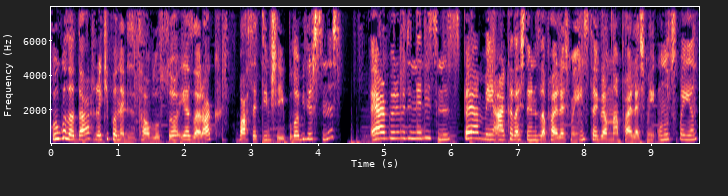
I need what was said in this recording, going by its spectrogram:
Google'a da rakip analizi tablosu yazarak bahsettiğim şeyi bulabilirsiniz. Eğer bölümü dinlediyseniz beğenmeyi, arkadaşlarınızla paylaşmayı, Instagram'dan paylaşmayı unutmayın.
